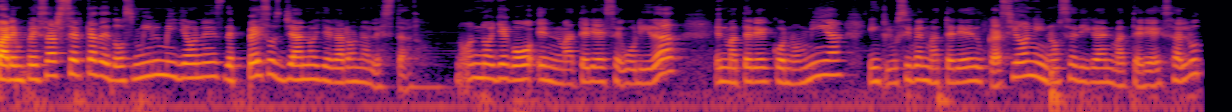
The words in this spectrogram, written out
Para empezar, cerca de dos mil millones de pesos ya no llegaron al Estado. ¿no? no llegó en materia de seguridad, en materia de economía, inclusive en materia de educación y no se diga en materia de salud.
